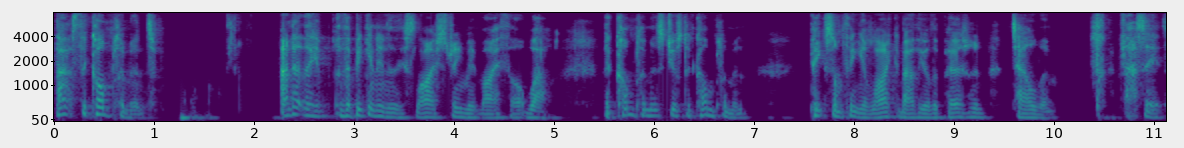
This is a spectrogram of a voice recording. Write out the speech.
that's the compliment. And at the at the beginning of this live streaming, I thought, well, a compliment's just a compliment. Pick something you like about the other person, tell them. That's it.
